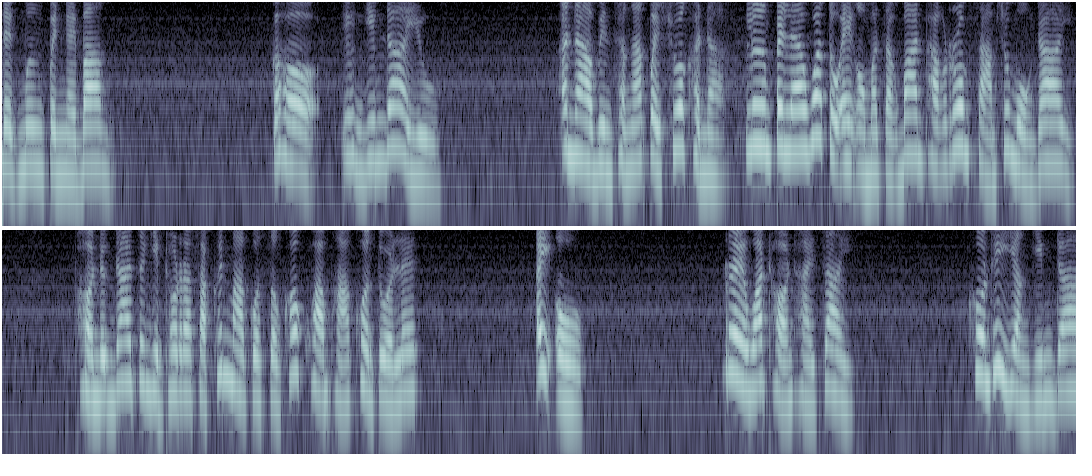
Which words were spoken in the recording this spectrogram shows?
เด็กมึงเป็นไงบ้าง ก็ยังยิ้มได้อยู่ อนาวินชะงักไปชั่วขณะ ลืมไปแล้วว่าตัวเองออกมาจากบ้านพักร่วมสามชั่วโมงได้ พอนึกได้จึงหยิบโทรศัพท์ขึ้นมากดส่งข้อความหาคนตัวเล็ก ไอโอบเรวัตถอนหายใจ คนที่ยังยิ้มได้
